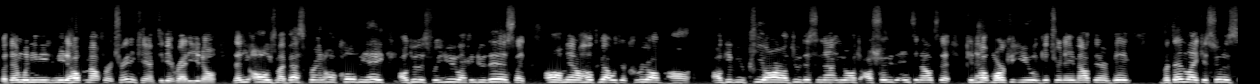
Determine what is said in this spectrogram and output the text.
But then when he needed me to help him out for a training camp to get ready, you know, then he oh he's my best friend. Oh Colby, hey, I'll do this for you. I can do this. Like oh man, I'll help you out with your career. I'll, I'll I'll give you PR. I'll do this and that. You know, I'll, I'll show you the ins and outs that can help market you and get your name out there and big. But then, like as soon as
